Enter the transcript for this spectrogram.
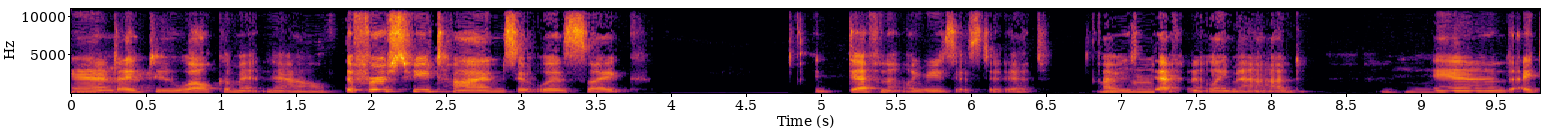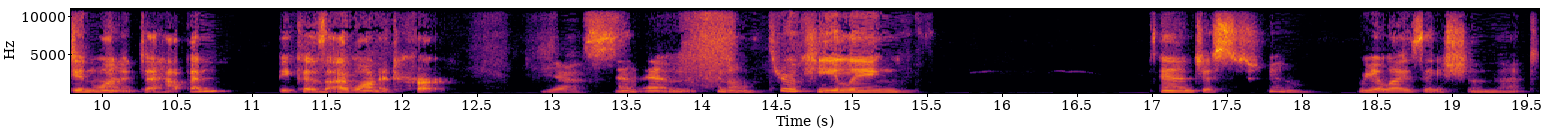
and i do welcome it now the first few times it was like i definitely resisted it mm-hmm. i was mm-hmm. definitely mad mm-hmm. and i didn't want it to happen because i wanted her Yes. And then, you know, through healing and just, you know, realization that.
